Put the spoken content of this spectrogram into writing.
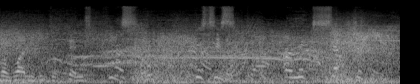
The one who defends peace. This is unacceptable.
